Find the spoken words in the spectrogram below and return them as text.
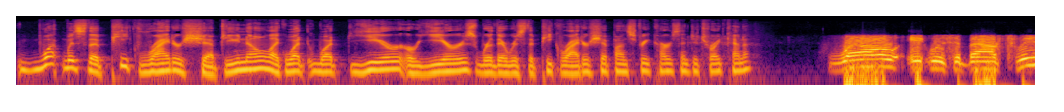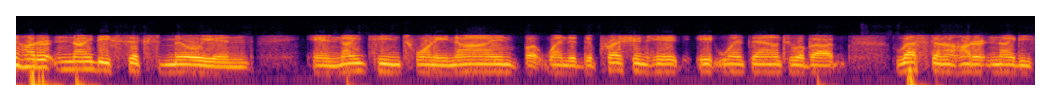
What was the peak ridership? Do you know, like what what year or years where there was the peak ridership on streetcars in Detroit, Kenneth? Well, it was about 396 million in 1929, but when the depression hit, it went down to about less than 190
